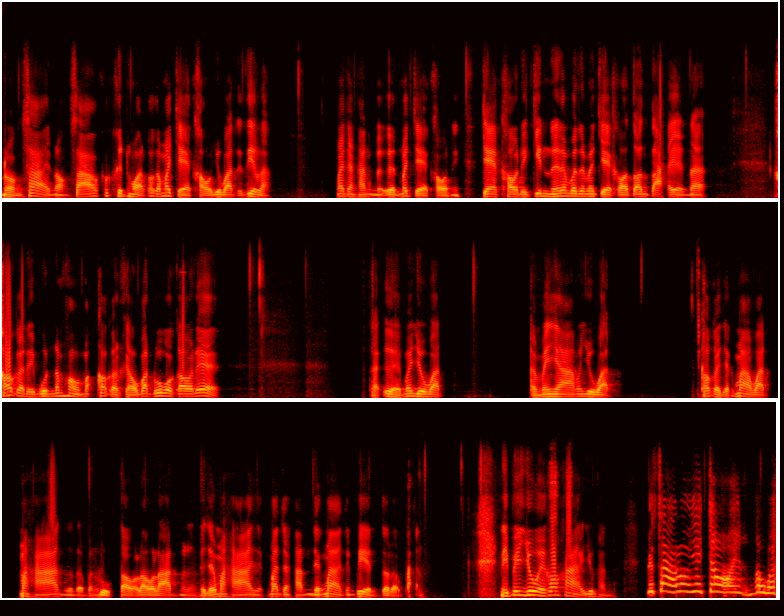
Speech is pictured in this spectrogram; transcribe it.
หนองทรายหนองสาวเขาขึ้นหอดเขาก็มาแจกเขาอยู่วัดที่ล่ะมาจังหันเอินมาแจกเขานี่ แจกเขาได้กินเลยนะไม่ได้มาแจกเขาตอนตายนะ เขาก็ได้บุญน้ำเขาเขาก็เขาวัดรู้กว่าเก่าเด้แต่เอื่อยมาอยู่วัดแต่แม่ยามาอยู่วัด เขาก็อยากมาวัดมาหาแต่บรรลูกเต่าเล่าร้านมันก็อยากมาหาอยากมาจังหันอยากมาจังเพศตลอดไปนี่ไปยุ่ยเขาหายอยู่หันไปซาเราไอ้จอยเขาว่า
